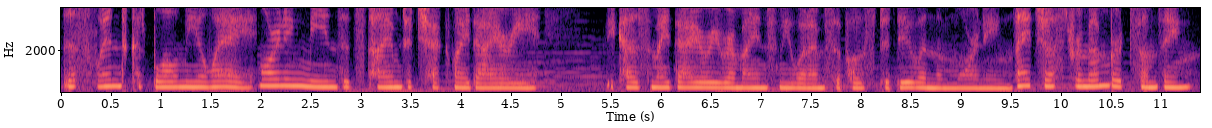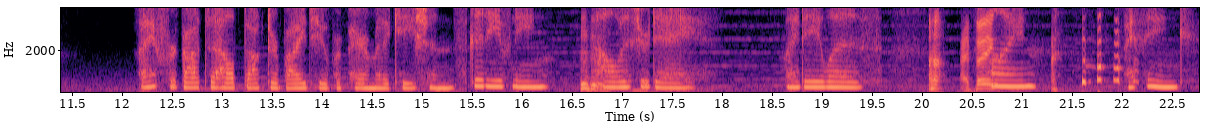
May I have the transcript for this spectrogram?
This wind could blow me away. Morning means it's time to check my diary. Because my diary reminds me what I'm supposed to do in the morning. I just remembered something. I forgot to help Dr. Baizhu prepare medications. Good evening. How was your day? My day was... Uh, I think... Fine. I think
